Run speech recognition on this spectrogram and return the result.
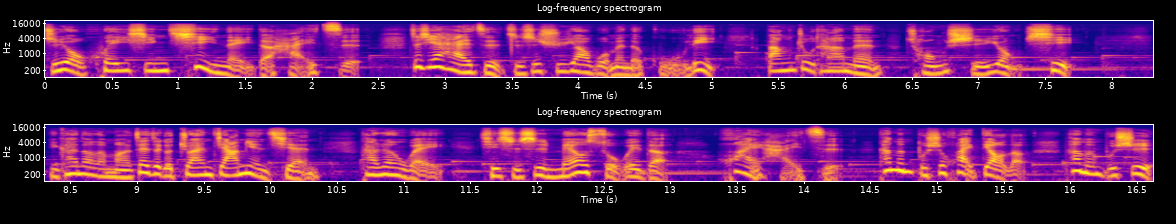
只有灰心气馁的孩子，这些孩子只是需要我们的鼓励，帮助他们重拾勇气。你看到了吗？在这个专家面前，他认为其实是没有所谓的坏孩子。他们不是坏掉了，他们不是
